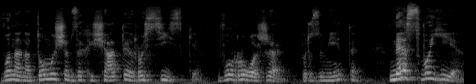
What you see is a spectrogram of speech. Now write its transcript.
вона на тому, щоб захищати російське, вороже, розумієте? Не своє.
